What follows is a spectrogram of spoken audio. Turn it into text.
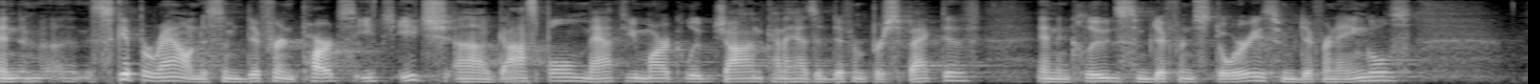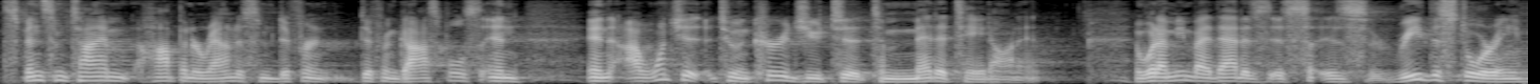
and uh, skip around to some different parts. Each, each uh, gospel, Matthew, Mark, Luke, John, kind of has a different perspective and includes some different stories from different angles. Spend some time hopping around to some different, different gospels. And, and I want you to encourage you to, to meditate on it. And what I mean by that is, is, is read the story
